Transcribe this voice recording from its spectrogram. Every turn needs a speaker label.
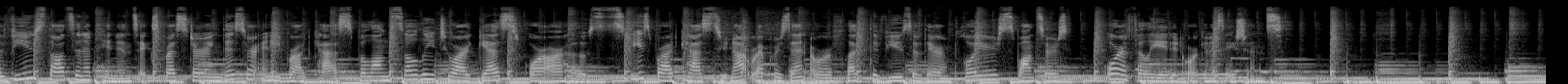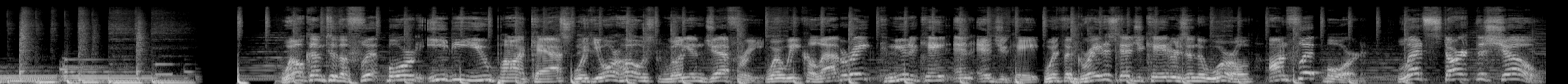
Speaker 1: The views, thoughts, and opinions expressed during this or any broadcast belong solely to our guests or our hosts. These broadcasts do not represent or reflect the views of their employers, sponsors, or affiliated organizations.
Speaker 2: Welcome to the Flipboard EDU podcast with your host, William Jeffrey, where we collaborate, communicate, and educate with the greatest educators in the world on Flipboard. Let's start the show.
